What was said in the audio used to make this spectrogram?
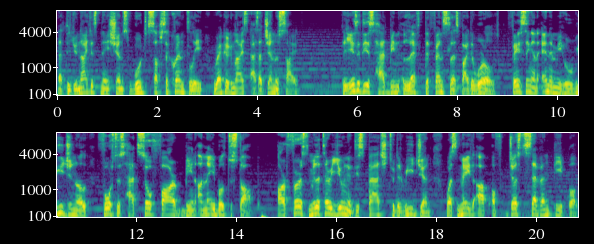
that the United Nations would subsequently recognize as a genocide. The Yazidis had been left defenseless by the world, facing an enemy who regional forces had so far been unable to stop. Our first military unit dispatched to the region was made up of just seven people.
